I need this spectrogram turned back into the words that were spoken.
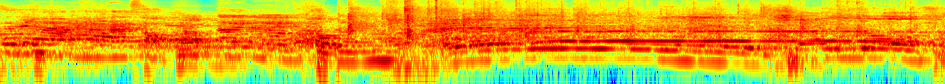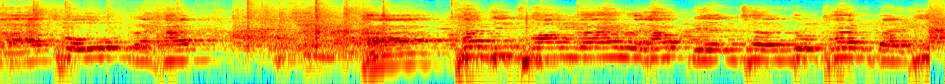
เส้นทางนะคะสอบถามได้เลยของเอ้ชัยโยสาธุนะครับท่านที่พร้อมแล้วนะครับ เรียนเชิญทุกท่านไปที่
